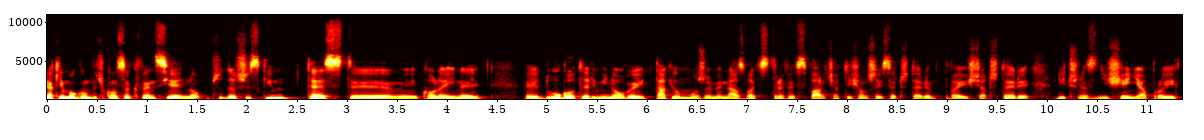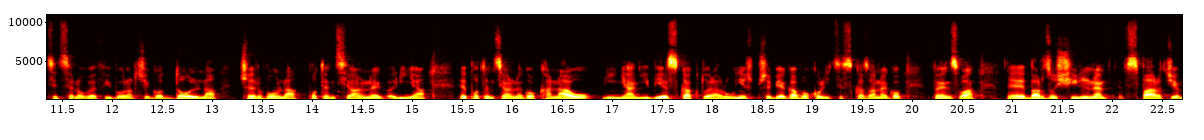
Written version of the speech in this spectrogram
Jakie mogą być konsekwencje? No przede wszystkim test kolejnej długoterminowej, tak ją możemy nazwać, strefy wsparcia 1604-24, liczne zniesienia, projekcje cenowe Fibonacciego dolna, czerwona, potencjalnego, linia potencjalnego kanału, linia niebieska, która również przebiega w okolicy wskazanego węzła. E, Bardzo silne wsparcie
